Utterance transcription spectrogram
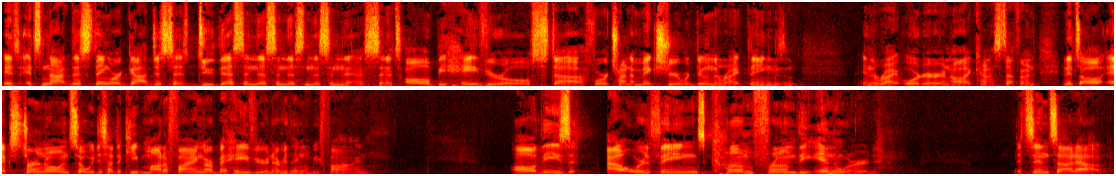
it's, it's not this thing where God just says, do this and this and this and this and this. And it's all behavioral stuff we're trying to make sure we're doing the right things. And in the right order and all that kind of stuff. And, and it's all external, and so we just have to keep modifying our behavior and everything will be fine. All these outward things come from the inward, it's inside out.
